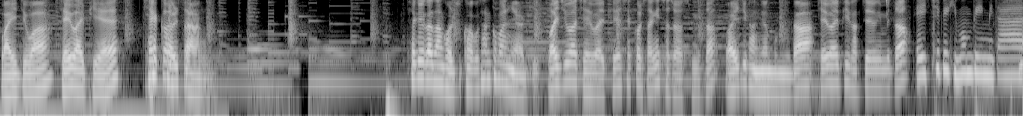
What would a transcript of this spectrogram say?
YG와 JYP의 책걸상. 책에 관한 걸쭉하고 상큼한 이야기. YG와 JYP의 책걸상이 찾아왔습니다. YG 강량구입니다. JYP 박재영입니다. HB 김원비입니다.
